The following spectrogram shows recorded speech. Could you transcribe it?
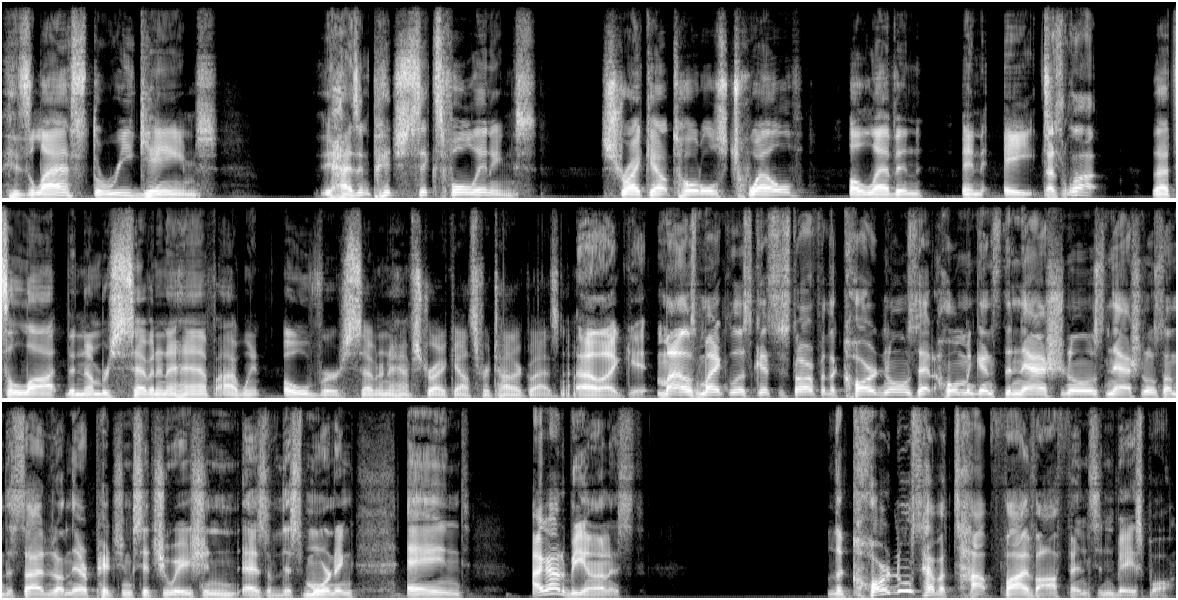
His last three games, he hasn't pitched six full innings. Strikeout totals 12, 11, and 8. That's a lot. That's a lot. The number seven and a half. I went over seven and a half strikeouts for Tyler Glasnow. I like it. Miles Mikolas gets the start for the Cardinals at home against the Nationals. Nationals undecided on their pitching situation as of this morning. And I got to be honest, the Cardinals have a top five offense in baseball.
